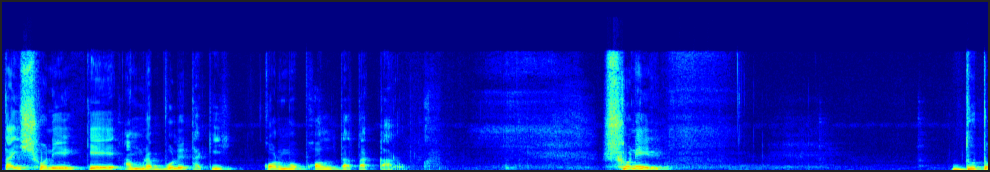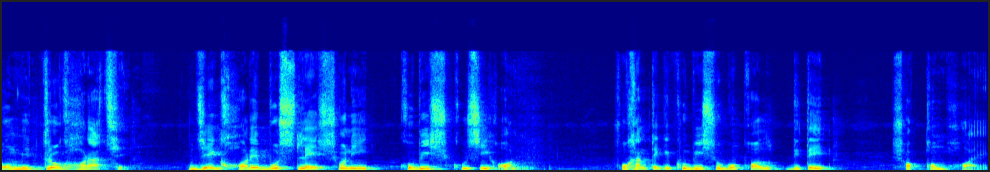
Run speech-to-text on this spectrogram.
তাই শনিকে আমরা বলে থাকি কর্মফলদাতা কারক। শনির দুটো মিত্র ঘর আছে। যে ঘরে বসলে শনি খুবই খুশি হন। ওখান থেকে খুবই শুভ ফল দিতে সক্ষম হয়।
